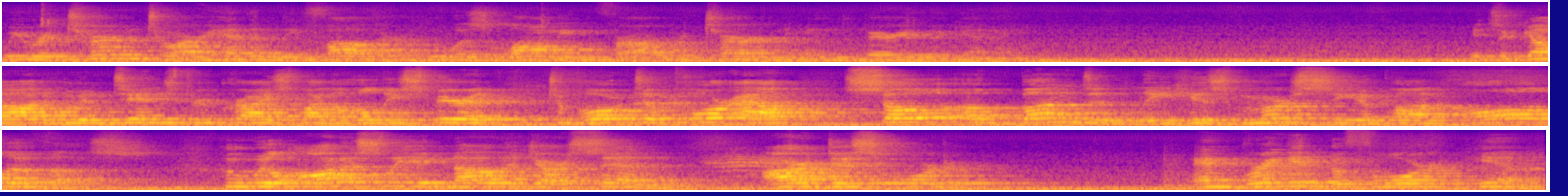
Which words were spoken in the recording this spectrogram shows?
We return to our Heavenly Father who was longing for our return in the very beginning. It's a God who intends through Christ by the Holy Spirit to pour, to pour out so abundantly His mercy upon all of us who will honestly acknowledge our sin, our disorder, and bring it before Him.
